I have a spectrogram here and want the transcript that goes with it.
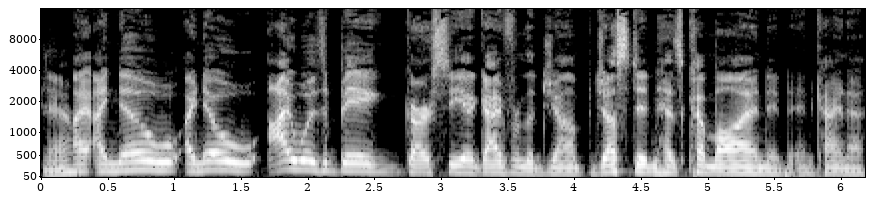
Yeah. I, I know, I know, I was a big Garcia guy from the jump. Justin has come on and, and kind of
